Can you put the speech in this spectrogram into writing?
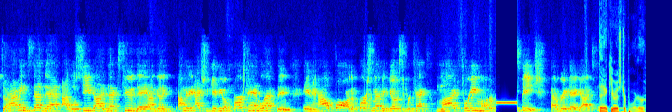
So having said that, I will see you guys next Tuesday, and I'm gonna I'm gonna actually give you a first-hand lesson in how far the First Amendment goes to protect my free mother speech. Have a great day, guys. Thank you, Mr. Porter.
